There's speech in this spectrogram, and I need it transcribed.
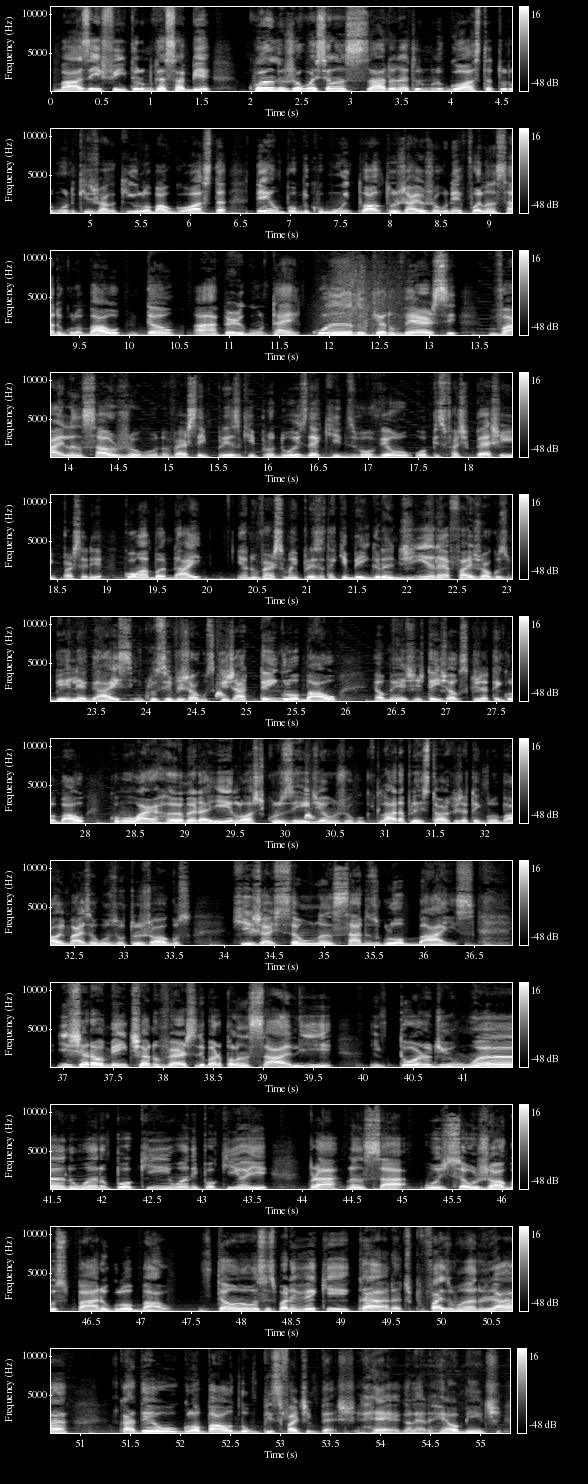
Mas enfim, todo mundo quer saber quando o jogo vai ser lançado, né? Todo mundo gosta, todo mundo que joga aqui global gosta. Tem um público muito alto já e o jogo nem foi lançado global. Então a pergunta é quando que a Nuverse vai lançar o jogo? A Nuverse é a empresa que produz, né? Que desenvolveu o Peace Fight Pass em parceria com a Bandai. E a Nuverse é uma empresa até que bem grandinha, né? Faz jogos bem legais, inclusive jogos que já tem global Realmente, a gente tem jogos que já tem global, como Warhammer aí, Lost Crusade é um jogo lá da Play Store que já tem global e mais alguns outros jogos que já são lançados globais. E geralmente a Nuverse demora para lançar ali em torno de um ano, um ano um pouquinho, um ano e pouquinho aí para lançar os seus jogos para o global. Então vocês podem ver que, cara, tipo, faz um ano já, cadê o global do Peace Fighting Pass? É, galera, realmente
